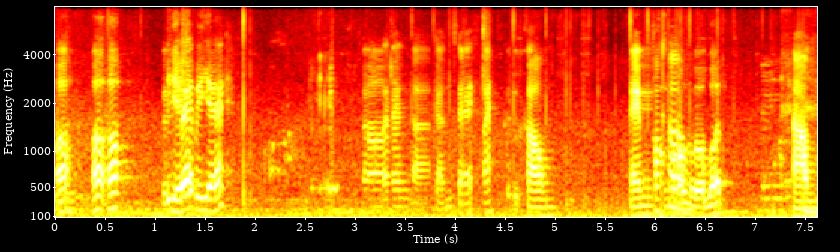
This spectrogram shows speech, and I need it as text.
Ơ ơ ơ bị gì đấy bị đấy ờ em là cảnh sát mắt được không. Em không có vừa bích không.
